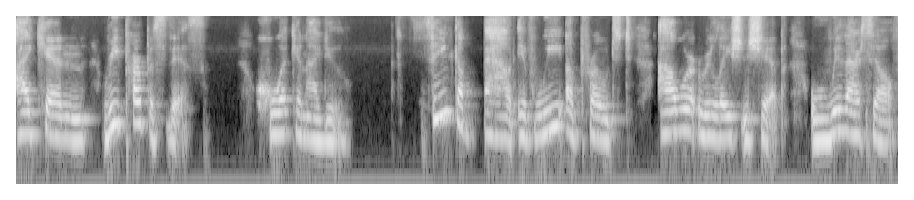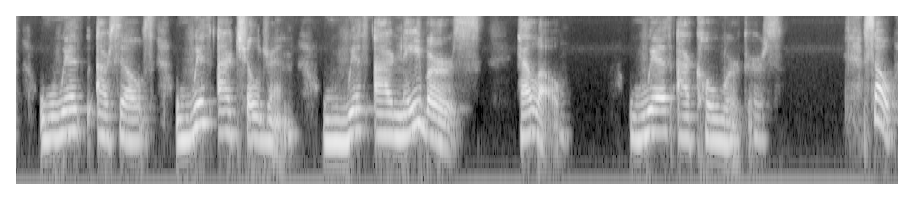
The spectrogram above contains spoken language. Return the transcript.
I can repurpose this? What can I do? Think about if we approached our relationship with ourselves, with ourselves, with our children, with our neighbors, hello, with our coworkers. So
